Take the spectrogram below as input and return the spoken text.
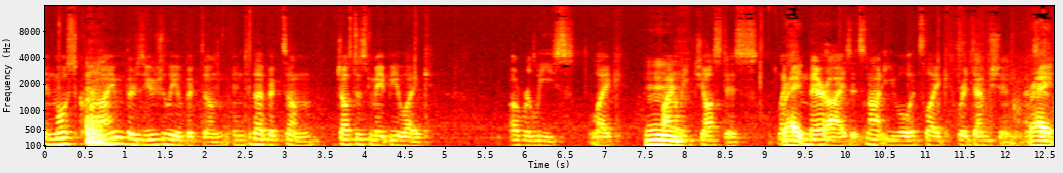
In most crime, there's usually a victim, and to that victim, justice may be like a release, like Mm, finally justice. Like Right. in their eyes, it's not evil; it's like redemption. as if- right.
